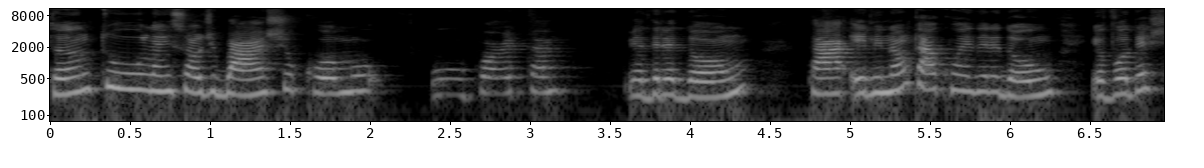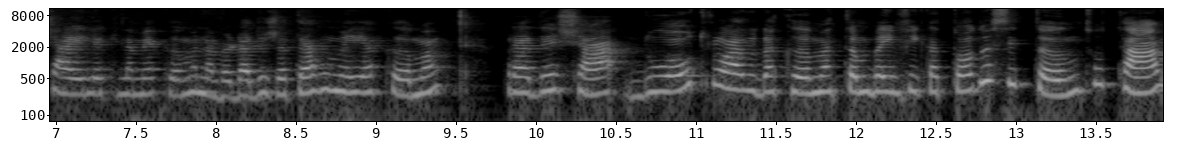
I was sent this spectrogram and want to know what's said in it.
Tanto o lençol de baixo como o porta-edredom, tá? Ele não tá com edredom, eu vou deixar ele aqui na minha cama, na verdade eu já até arrumei a cama pra deixar do outro lado da cama, também fica todo esse tanto, tá?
